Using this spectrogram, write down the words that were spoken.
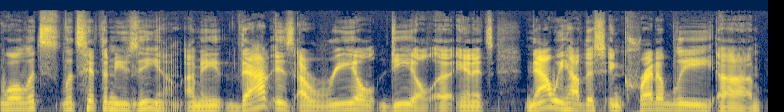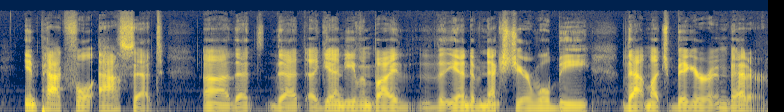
"Well, let's let's hit the museum." I mean, that is a real deal, uh, and it's now we have this incredibly uh, impactful asset uh, that that again, even by the end of next year, will be that much bigger and better.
